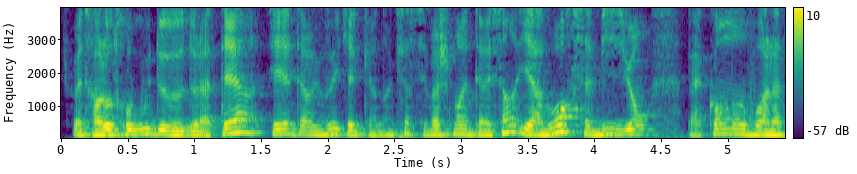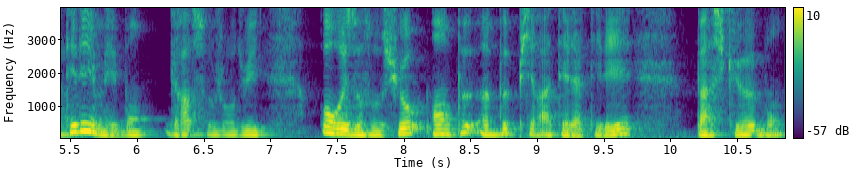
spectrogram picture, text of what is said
tu peux être à l'autre bout de, la Terre et interviewer quelqu'un. Donc ça c'est vachement intéressant et avoir sa vision, ben, comme on voit à la télé, mais bon, grâce aujourd'hui aux réseaux sociaux, on peut un peu pirater la télé parce que bon,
